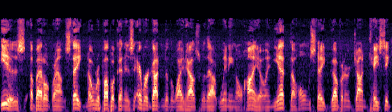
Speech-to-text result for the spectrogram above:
is a battleground state. No Republican has ever gotten to the White House without winning Ohio, and yet the home state governor, John Kasich,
